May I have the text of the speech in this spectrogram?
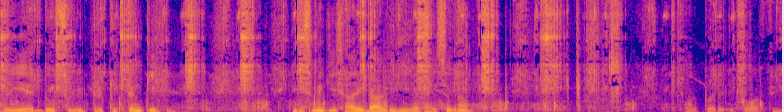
और ये है 200 लीटर की टंकी जिसमें की सारी डाल दी गई है ढाई सौ ग्राम और पर एक और थी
